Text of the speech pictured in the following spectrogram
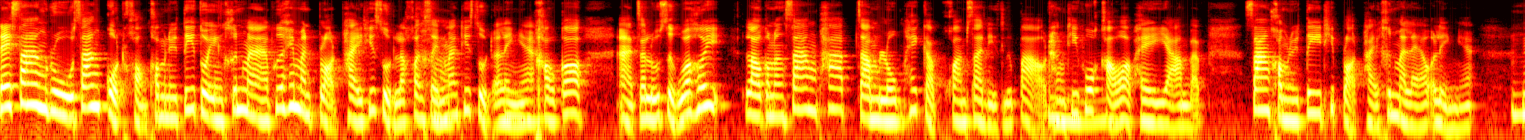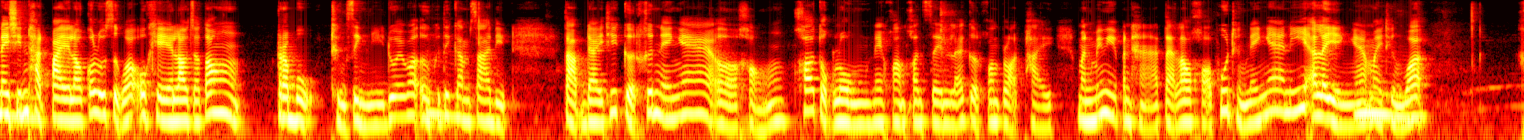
ได้สร้าง rule สร้างกฎของ community ตัวเองขึ้นมา เพื่อให้มันปลอดภัยที่สุดและ consent มากที่สุดอะไรเงี้ยเขาก็อาจจะรู้สึกว่าเฮ้ยเรากำลังสร้างภาพจำลบให้กับความซาดิสหรือเปล่า ทั้งที่พวกเขาอะพยายามแบบสร้าง community ที่ปลอดภัยขึ้นมาแล้วอะไรเงี้ยในชิ้นถัดไปเราก็รู้สึกว่าโอเค เราจะต้องระบุถึงสิ่งนี้ด้วยว่าเออพฤติกรรมซาดิสตราบใดที่เกิดขึ้นในแง่เออของข้อตกลงในความคอนเซนต์และเกิดความปลอดภัย มันไม่มีปัญหาแต่เราขอพูดถึงในแง่นี้อะไรอย่างเงี้ยหมายถึงว่า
